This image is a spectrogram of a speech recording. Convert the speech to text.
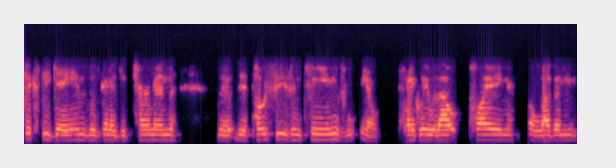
60 games is going to determine the the postseason teams. You know, frankly, without playing 11,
